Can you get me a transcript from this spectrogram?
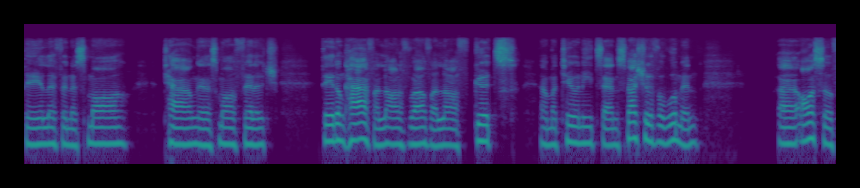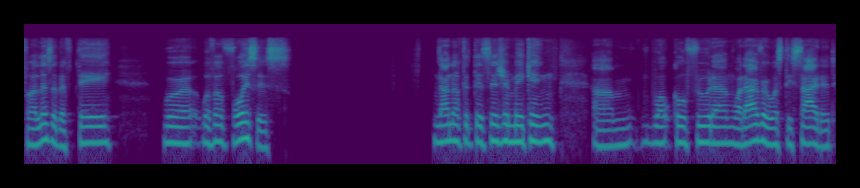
They live in a small town, in a small village. They don't have a lot of wealth, a lot of goods, uh, material needs, and especially for women, uh, also for Elizabeth, they were without voices none of the decision making um, won't go through them. Whatever was decided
